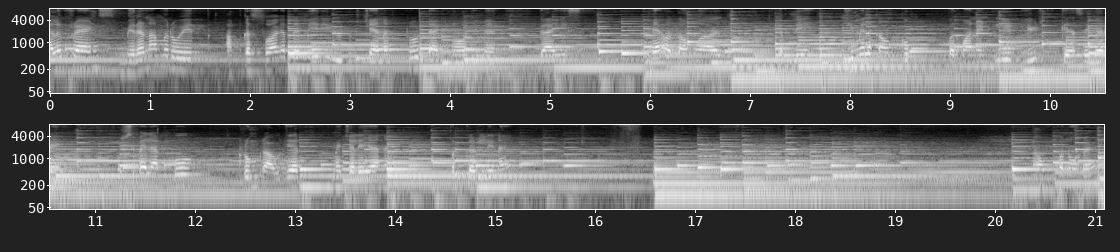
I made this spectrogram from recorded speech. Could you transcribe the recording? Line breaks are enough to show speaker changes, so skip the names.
Hello friends मेरा नाम रोहित, आपका स्वागत है मेरी यूट्यूब चैनल प्रो टेक्नोलॉजी में। गाइस मैं बताऊँगा आज अपने जीमेल अकाउंट को परमानेंटली डिलीट कैसे करें? सबसे पहले आपको क्रोम ब्राउज़र में चले जाना है ओपन कर लेना है। ओपन हो रहा है।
